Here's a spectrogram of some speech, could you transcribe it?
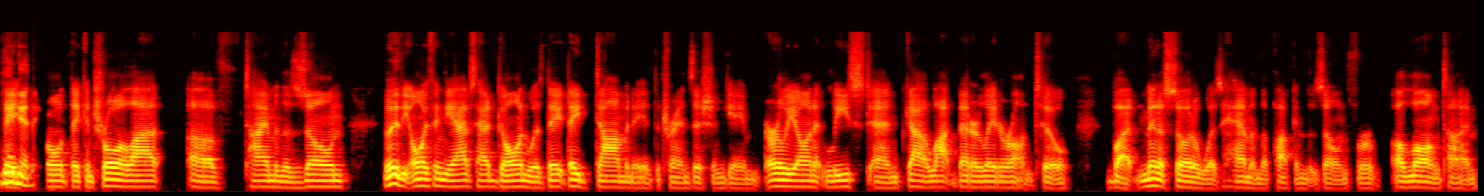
They did. Controlled, they control a lot of time in the zone. Really, the only thing the Avs had going was they they dominated the transition game early on, at least, and got a lot better later on too. but Minnesota was hemming the puck in the zone for a long time.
